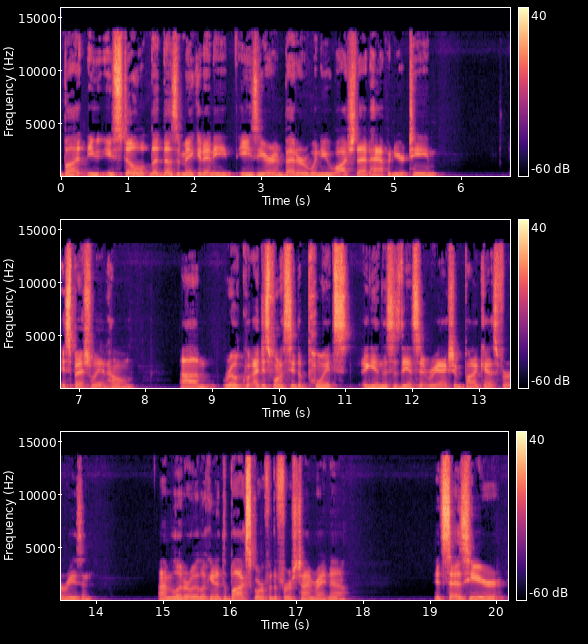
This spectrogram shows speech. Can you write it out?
but you, you still that doesn't make it any easier and better when you watch that happen to your team, especially at home. Um, real quick, I just want to see the points again. This is the instant reaction podcast for a reason. I'm literally looking at the box score for the first time right now. It says here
